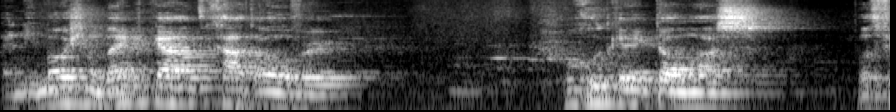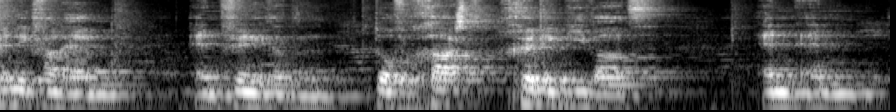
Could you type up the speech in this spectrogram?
En emotional bank account gaat over hoe goed ken ik Thomas, wat vind ik van hem en vind ik dat een toffe gast, gun ik die wat en, en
